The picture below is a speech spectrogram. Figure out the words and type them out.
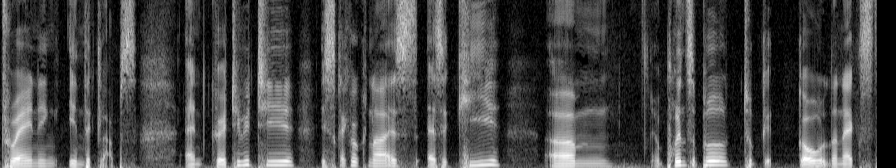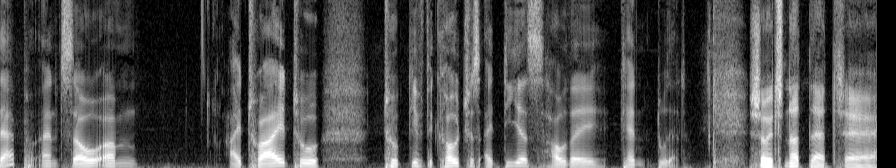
training in the clubs, and creativity is recognized as a key. Um, principle to go the next step. And so um, I try to to give the coaches ideas how they can do that. So it's not that uh,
